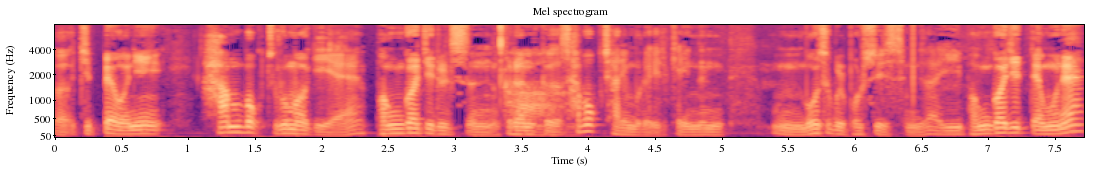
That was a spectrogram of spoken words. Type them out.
어, 집배원이 한복 두루머기에 벙거지를 쓴 그런 아. 그 사복 차림으로 이렇게 있는 음, 모습을 볼 수 있습니다. 이 벙거지 때문에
